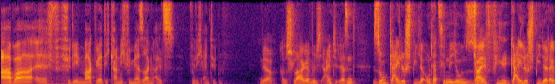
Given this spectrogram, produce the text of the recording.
Aber äh, für den Marktwert, ich kann nicht viel mehr sagen, als würde ich eintüten. Ja, also Schlager würde ich eintüten. Da sind so geile Spieler, unter 10 Millionen, so Geil. viel geile Spieler. Da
